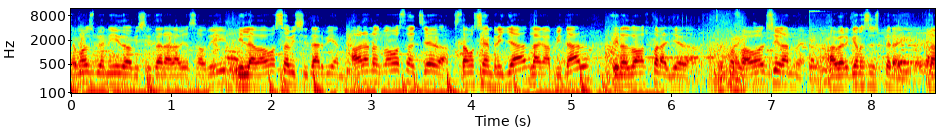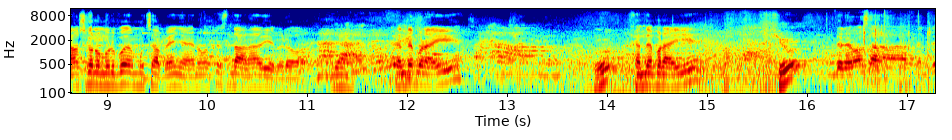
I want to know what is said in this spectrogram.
hemos venido a visitar Arabia Saudí y la vamos a visitar bien. Ahora nos vamos a Jeddah, estamos en Riyadh, la capital, y nos vamos para Jeddah. Por favor, síganme, a ver qué nos espera ahí. Estamos con un grupo de mucha peña, ¿eh? no hemos presentado a nadie, pero... Gente por ahí. Gente por ahí. Tenemos a gente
